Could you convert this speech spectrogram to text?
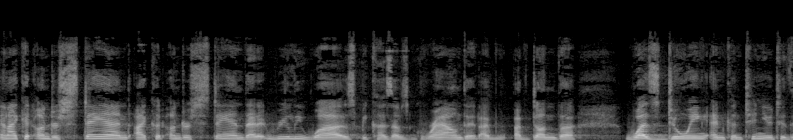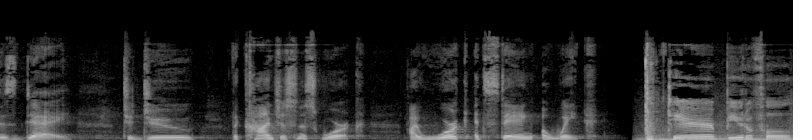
And I could understand, I could understand that it really was because I was grounded. I've, I've done the, was doing and continue to this day to do the consciousness work. I work at staying awake. Dear beautiful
